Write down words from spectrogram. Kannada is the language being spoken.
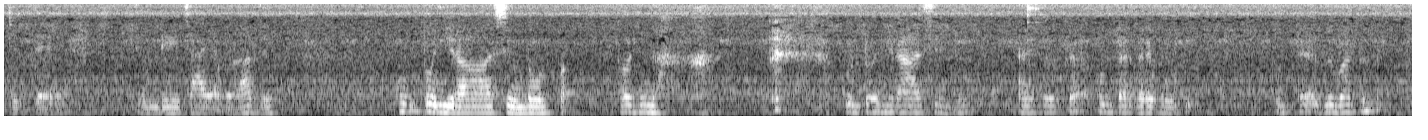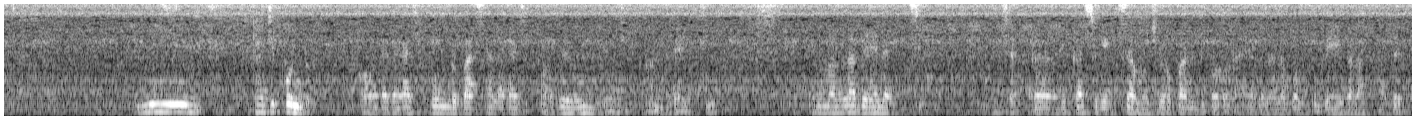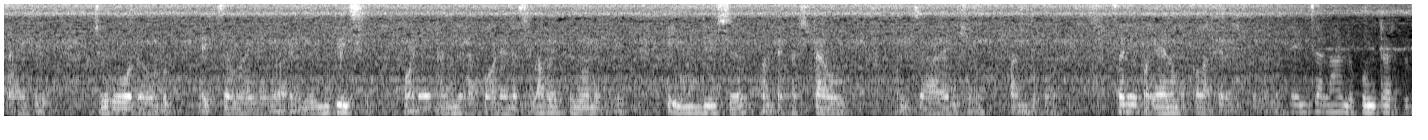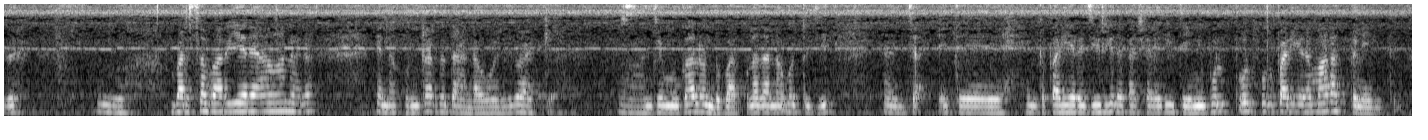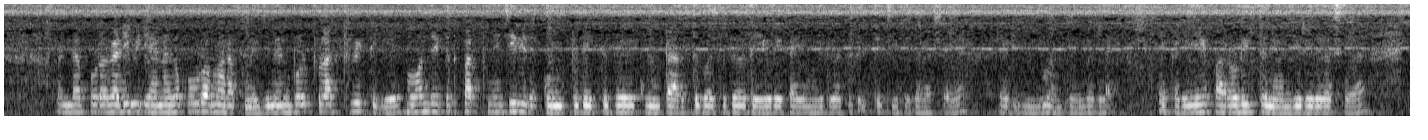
ಜೊತೆ ತಿಂಡಿ ಚಾಯ ಬರಾದು ಕುಂಟು ಒಂಜಿ ರಾಸಿ ಉಂಡು ಉಲ್ಪ ತೋಜಿನ ಕುಂಟು ಒಂಜಿ ರಾಸಿ ಉಂಡು ಅದಕ್ಕೆ ಕುಂಟಾಡ್ದರೆ ಬೋದು ಕುಂಟದು ಬರ್ತದೆ ಈ ಕಜಿಪುಂಡು ಕೋಡದ ಕಜಿಪುಂಡು ಬಸಳೆ ಕಜಿಪು ಅವೇ ಉಂಡು ಅಂದರೆ ಹಚ್ಚಿ ಇನ್ನು ಮಲ್ಲ ಬೇಲೆ ಹಚ್ಚಿ ವಿಕಾಸಿಗೆ ಎಕ್ಸಾಮ್ ಚೂರು ಬಂದು ಕೊಡೋಣ ಚೂರು ಓದೋರು ಎಕ್ಸಾಮ್ ಆಯ್ನವರ ಇಂಗ್ಲೀಷ್ ಕೊಡೆ, ಕನ್ನಡ ಕೊಡೆನ ಸುಲಭ ಇತ್ತು ನನಗೆ ಇಂಗ್ಲೀಷ್ ಮತ್ತೆ ಕಷ್ಟ ಅವು ಅಂಚ ಎಂಚೂರು ಬಂದು ಸರಿಯಪ್ಪ ಏನೋ ಬುಕ್ಕ ಬರ್ತಾರೆ ಎಂಚಲ್ಲ ಅಂಡು ಕುಂಟಾಡ್ತದೆ ಬರ್ಸ ಬರಿಯರೆ ಆನಾಗ. ಎಲ್ಲ ಕುಂಟಾಡ್ತದೆ ಅಂಡ ಒಯ್ದು ಹಾಕಿ. ಅಂಜೆ ಮುಗಾಲುಂಡು ಬರ್ಪುನದನ್ನ ಗೊತ್ತಿದ್ದಿ ಅಂಚ ಇತೆ ಇಂಕ ಪರಿಯರ ಜೀರಿಗೆದ ಕಷಾಯ ಐತೆ ನೀ ಬುಲ್ಪ್ ಬುಲ್ಪುಗ್ ಪರಿಯರ ಮಾರಾಗ್ತಾನೆ ಇತ್ತು. ಪಂಡ ಪೂರ ಗಡಿ ಬಿರಿಯಾನಾಗ ಪೂರ ಮಾರಪ್ಪನೆ ಇದು ನಾನು ಬುಲ್ಪುಲ್ ಅಕ್ಟಿವಿಟಿಗೆ ಮೋನ್ ದೇಕದ ಪರ್ಪನೆ ಜೀರಿದೆ ಕುಂಟು ದೇಕದ ಕುಂಟು ಅರ್ಧ ಬರ್ತದ ದೇವರೆ ಕೈ ಹಿಂಗಿದು ಬರ್ತದೆ ಇತ್ತೆ ಜೀರಿದ ಕಷಾಯ ರೆಡಿ ಮಂತೊಂದಿಲ್ಲ ಎಕಡೆ ಪರೋಡಿ ಇತ್ತನೆ ಒಂದು ಜೀರಿದ ಕಷಾಯ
